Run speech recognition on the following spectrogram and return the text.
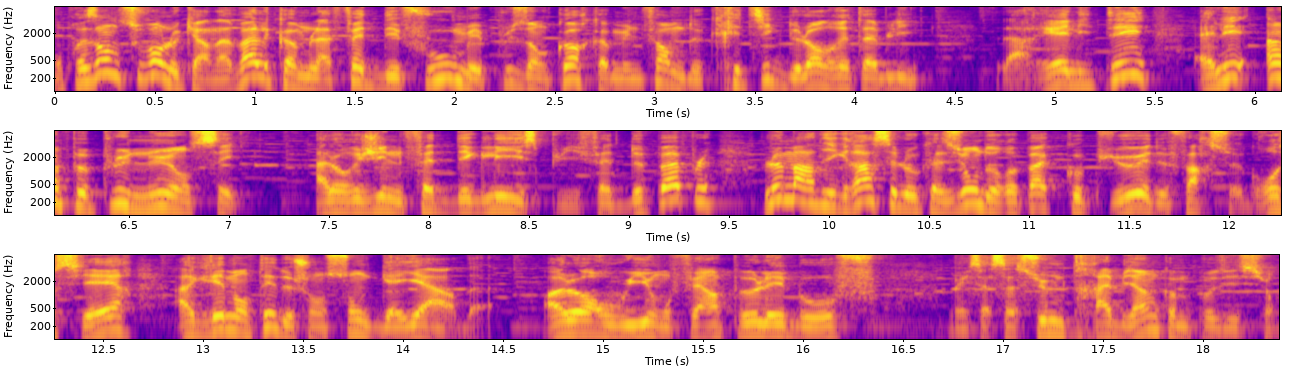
On présente souvent le carnaval comme la fête des fous, mais plus encore comme une forme de critique de l'ordre établi. La réalité, elle est un peu plus nuancée. À l'origine fête d'église puis fête de peuple, le Mardi Gras c'est l'occasion de repas copieux et de farces grossières, agrémentées de chansons gaillardes. Alors oui, on fait un peu les beaufs, mais ça s'assume très bien comme position.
